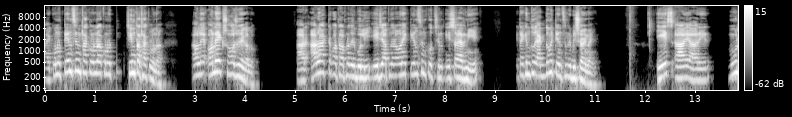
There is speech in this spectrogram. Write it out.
তাই কোনো টেনশন থাকল না, কোনো চিন্তা থাকল না, তাহলে অনেক সহজ হয়ে গেল। আর আরও একটা কথা আপনাদের বলি, এই যে আপনারা অনেক টেনশন করছেন এসআইআর নিয়ে, এটা কিন্তু একদমই টেনশনের বিষয় নয়। এসআইআর এর মূল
